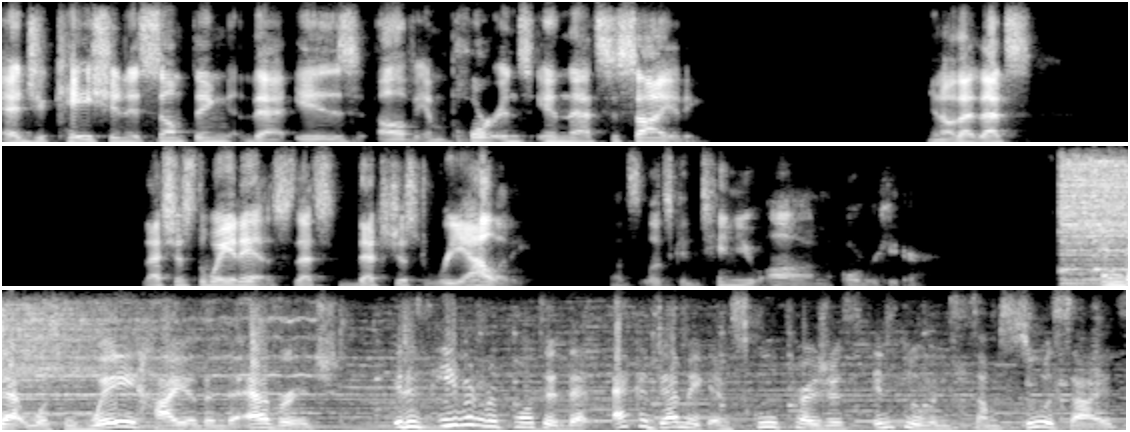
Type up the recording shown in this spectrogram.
education is something that is of importance in that society. You know, that that's that's just the way it is. That's that's just reality. Let's let's continue on over here. And that was way higher than the average. It is even reported that academic and school pressures influenced some suicides.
